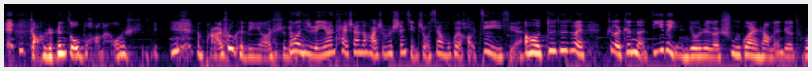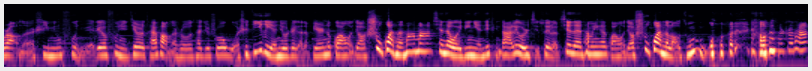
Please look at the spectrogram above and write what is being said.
你找个人做不好吗？我说是的，但爬树肯定要是的。如果你是人猿泰山的话，是不是申请这种项目会好进一些？哦，对对对，这个真的，第一个研究这个树冠上面这个土壤的是一名妇女。这个妇女接受采访的时候，她就说：“我是第一个研究这个的，别人都管我叫树冠的妈妈。现在我已经年纪挺大，六十几岁了，现在他们应该管我叫树冠的老祖母。”然后她说她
